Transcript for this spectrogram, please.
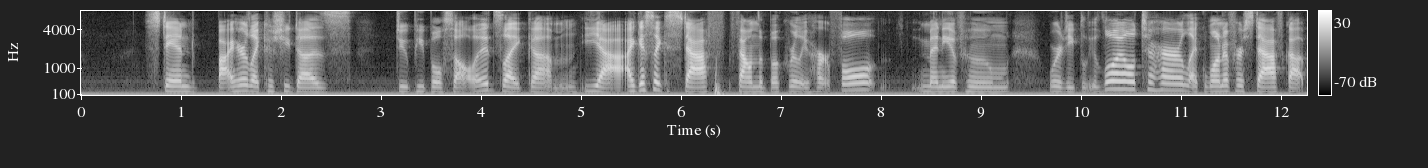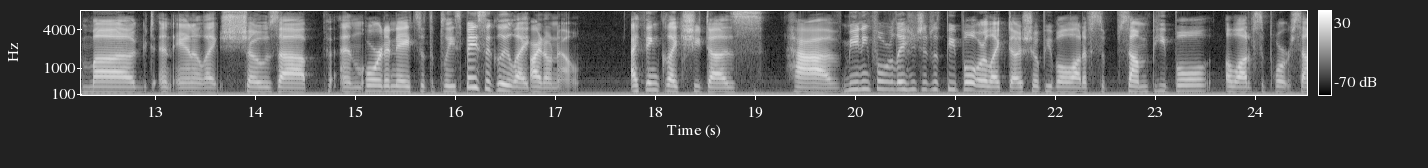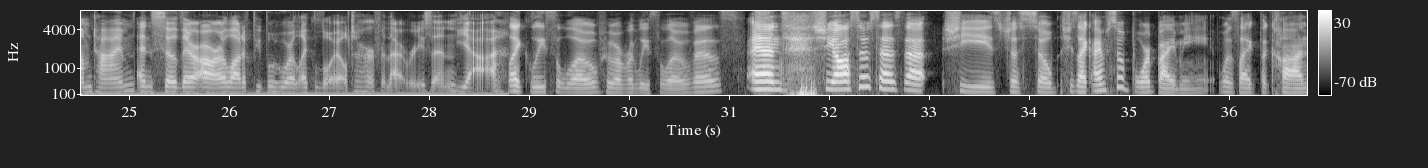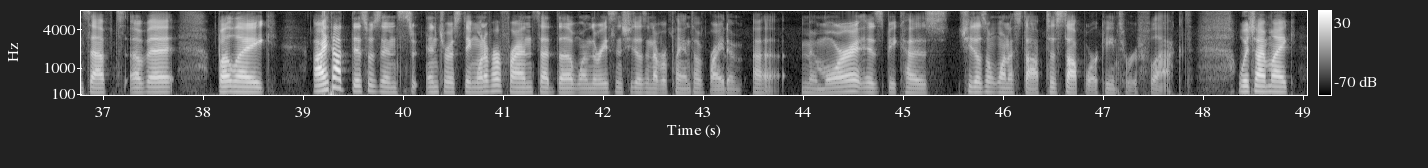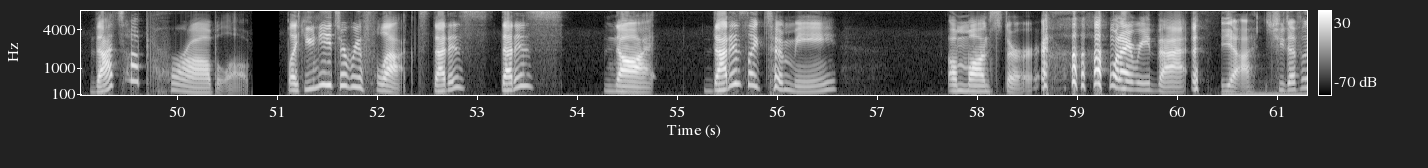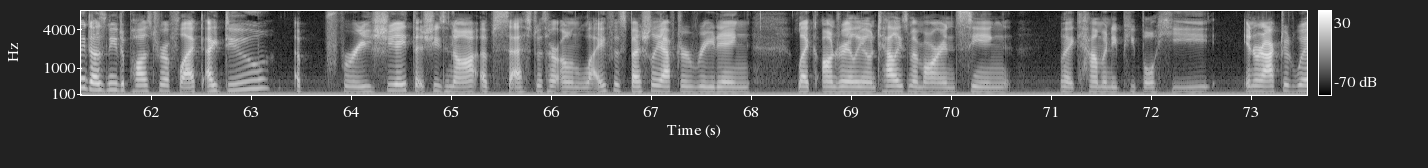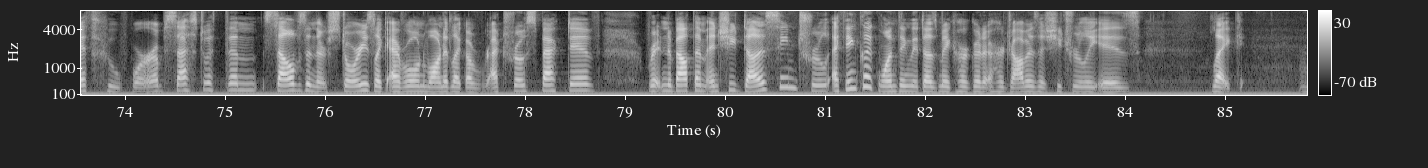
stand by her, like because she does do people solids. Like, um, yeah, I guess like staff found the book really hurtful. Many of whom were deeply loyal to her. Like one of her staff got mugged, and Anna like shows up and coordinates with the police. Basically, like I don't know. I think like she does have meaningful relationships with people or like does show people a lot of su- some people a lot of support sometimes and so there are a lot of people who are like loyal to her for that reason yeah Like Lisa Loeb, whoever Lisa Loeb is. And she also says that she's just so, she's like, I'm so bored by me, was like the concept of it. But like, I thought this was in- interesting. One of her friends said that one of the reasons she doesn't ever plan to write a, a memoir is because she doesn't want to stop to stop working to reflect. Which I'm like, that's a problem. Like you need to reflect. That is that is not. That is like to me a monster when I read that. Yeah, she definitely does need to pause to reflect. I do appreciate that she's not obsessed with her own life, especially after reading like Andre Leon Talley's memoir and seeing like how many people he interacted with who were obsessed with themselves and their stories. Like everyone wanted like a retrospective written about them and she does seem truly I think like one thing that does make her good at her job is that she truly is like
